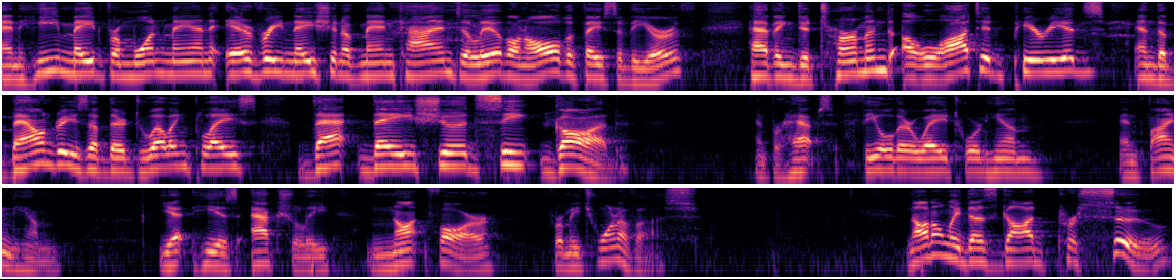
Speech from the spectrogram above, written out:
And he made from one man every nation of mankind to live on all the face of the earth, having determined allotted periods and the boundaries of their dwelling place, that they should seek God and perhaps feel their way toward him and find him. Yet he is actually not far from each one of us. Not only does God pursue,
